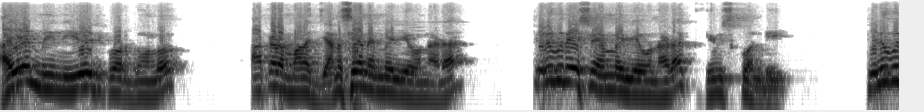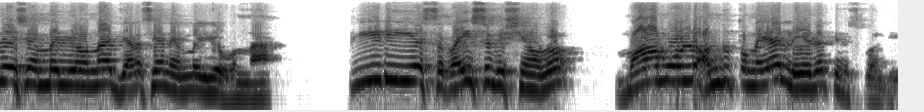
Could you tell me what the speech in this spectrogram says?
అయ్యే మీ నియోజకవర్గంలో అక్కడ మన జనసేన ఎమ్మెల్యే ఉన్నాడా? తెలుగుదేశం ఎమ్మెల్యే ఉన్నాడా? తెలుసుకోండి. తెలుగుదేశం ఎమ్మెల్యే ఉన్నా జనసేన ఎమ్మెల్యే ఉన్నా పీడిఎస్ రైస్ విషయంలో మామూలు అందుతున్నాయా లేదా తెలుసుకోండి.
